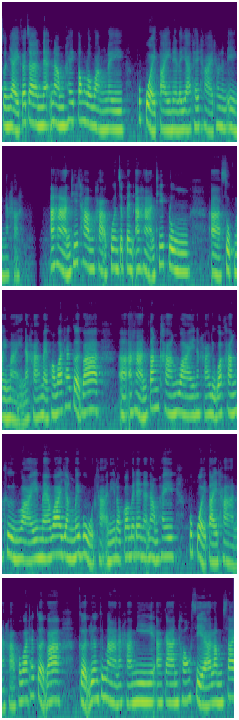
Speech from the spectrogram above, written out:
ส่วนใหญ่ก็จะแนะนำให้ต้องระวังในผู้ป่วยไตในระยะท้ายๆเท่านั้นเองนะคะ อาหารที่ทำค่ะควรจะเป็นอาหารที่ปรุงสุกใหม่ๆนะคะ หมายความว่าถ้าเกิดว่าอาหารตั้งค้างไว้นะคะ หรือว่าค้างคืนไว้ แม้ว่ายังไม่บูดค่ะ อันนี้เราก็ไม่ได้แนะนำให้ผู้ป่วยไตทานนะคะ เพราะว่าถ้าเกิดว่าเกิดเรื่องขึ้นมานะคะ มีอาการท้องเสียลำไส้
